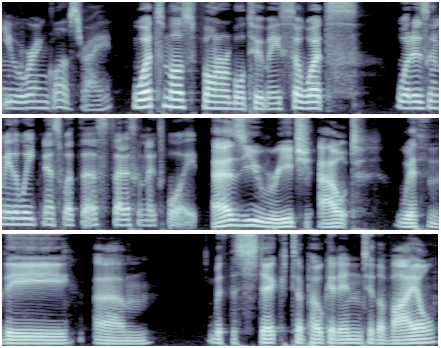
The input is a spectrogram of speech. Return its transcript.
You were wearing gloves, right? What's most vulnerable to me? So what's what is going to be the weakness with this that it's going to exploit? As you reach out with the um with the stick to poke it into the vial,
